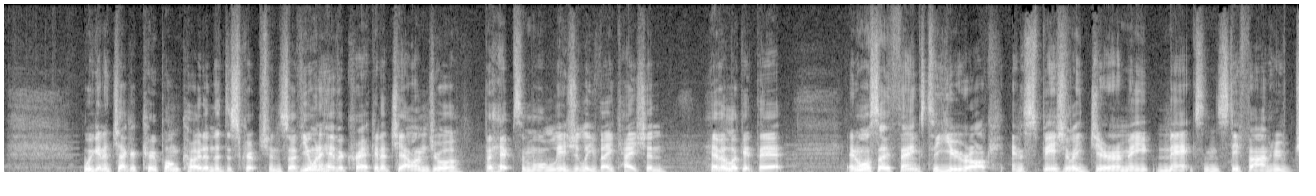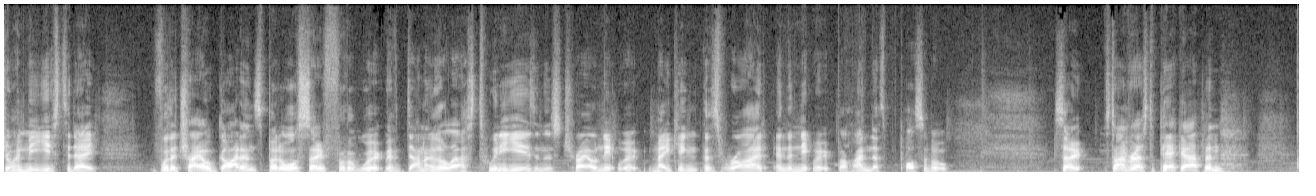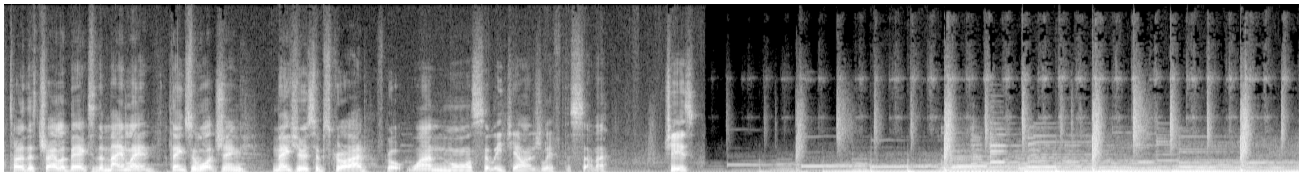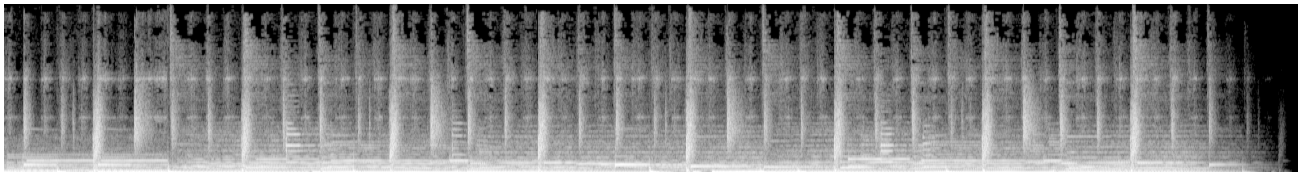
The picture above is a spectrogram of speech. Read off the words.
We're going to chuck a coupon code in the description, so if you want to have a crack at a challenge or perhaps a more leisurely vacation, have a look at that. And also thanks to UROC and especially Jeremy, Max and Stefan who joined me yesterday for the trail guidance, but also for the work they've done over the last 20 years in this trail network, making this ride and the network behind us possible. So it's time for us to pack up and tow this trailer back to the mainland. Thanks for watching. Make sure to subscribe. I've got one more silly challenge left this summer. Cheers.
